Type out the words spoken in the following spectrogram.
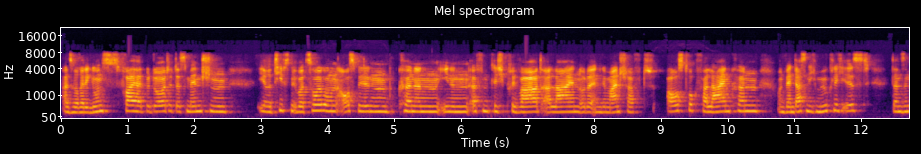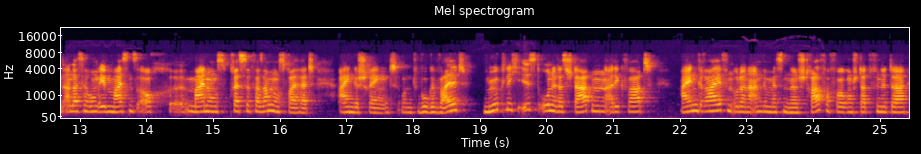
Also Religionsfreiheit bedeutet, dass Menschen ihre tiefsten Überzeugungen ausbilden können, ihnen öffentlich, privat, allein oder in Gemeinschaft Ausdruck verleihen können. Und wenn das nicht möglich ist, dann sind andersherum eben meistens auch äh, Meinungs-, Presse-, Versammlungsfreiheit eingeschränkt. Und wo Gewalt möglich ist, ohne dass Staaten adäquat eingreifen oder eine angemessene Strafverfolgung stattfindet, da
